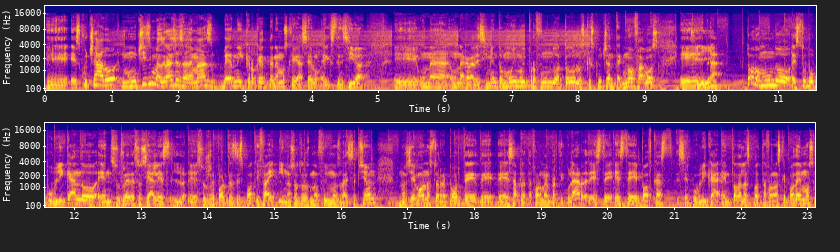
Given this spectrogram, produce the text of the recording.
eh, escuchado. Muchísimas gracias. Además, Bernie, creo que tenemos que hacer extensiva eh, un agradecimiento muy, muy profundo a todos los que escuchan Tecnófagos. Todo mundo estuvo publicando en sus redes sociales eh, sus reportes de Spotify y nosotros no fuimos la excepción. Nos llegó nuestro reporte de, esa plataforma en particular. Este, este podcast se publica en todas las plataformas que podemos,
